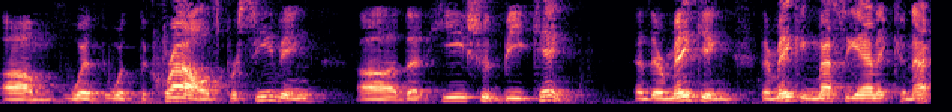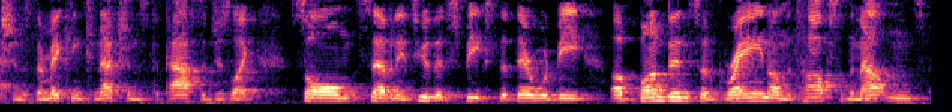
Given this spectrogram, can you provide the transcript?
um, with with the crowds perceiving uh, that he should be king, and they're making they're making messianic connections. They're making connections to passages like Psalm 72 that speaks that there would be abundance of grain on the tops of the mountains,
